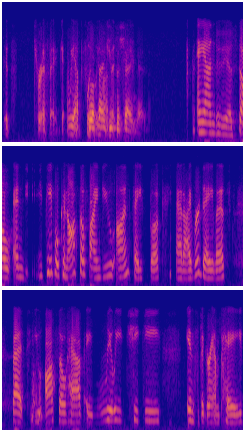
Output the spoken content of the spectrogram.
it's terrific we absolutely well thank you it. for saying that and it is. so and people can also find you on Facebook at Ivor Davis but you also have a really cheeky Instagram page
